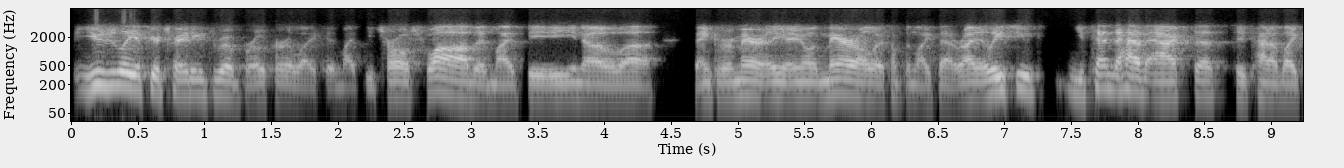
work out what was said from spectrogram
usually if you're trading through a broker, like it might be Charles Schwab, it might be, you know, uh, Bank of America, you know, Merrill or something like that, right? At least you you tend to have access to kind of like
